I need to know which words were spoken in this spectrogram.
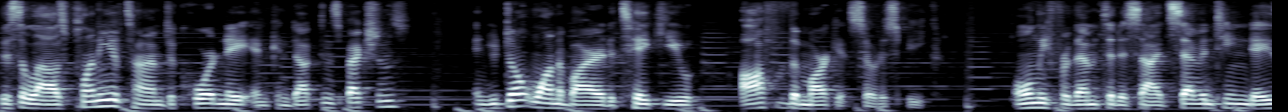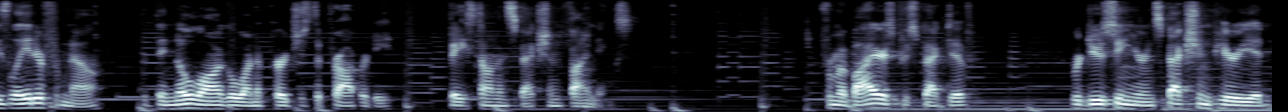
This allows plenty of time to coordinate and conduct inspections, and you don't want a buyer to take you off of the market, so to speak, only for them to decide 17 days later from now that they no longer want to purchase the property based on inspection findings. From a buyer's perspective, reducing your inspection period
